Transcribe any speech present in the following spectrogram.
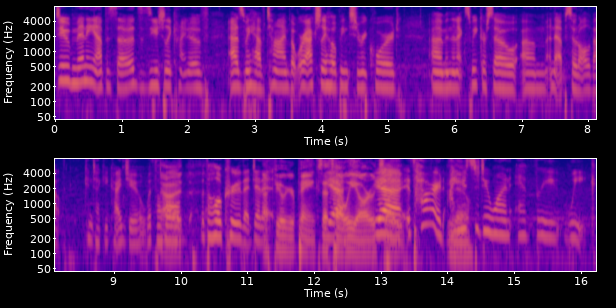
do many episodes. It's usually kind of as we have time, but we're actually hoping to record um, in the next week or so um, an episode all about Kentucky Kaiju with the Uh, whole with the whole crew that did it. I feel your pain because that's Yeah. how we are. It's yeah, like, it's hard. I know. used to do one every week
